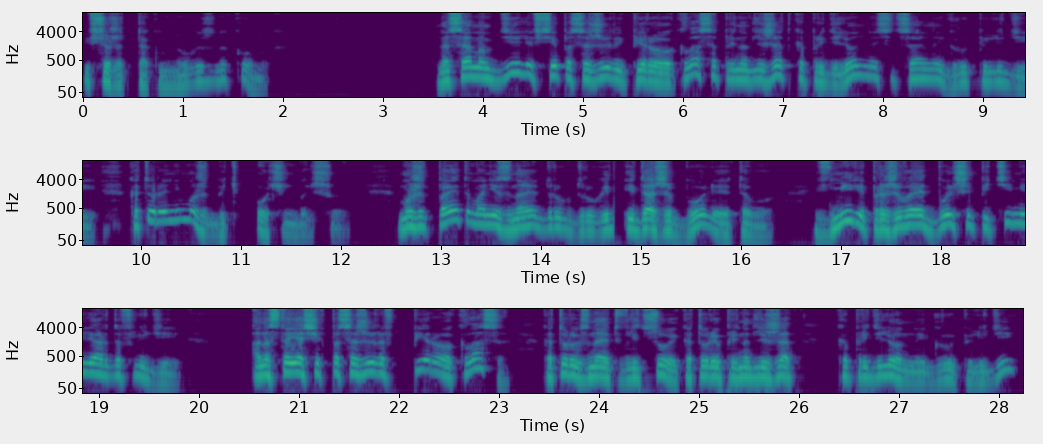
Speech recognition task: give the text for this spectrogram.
И все же так много знакомых. На самом деле все пассажиры первого класса принадлежат к определенной социальной группе людей, которая не может быть очень большой. Может, поэтому они знают друг друга. И даже более того, в мире проживает больше пяти миллиардов людей, а настоящих пассажиров первого класса, которых знают в лицо и которые принадлежат к определенной группе людей,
